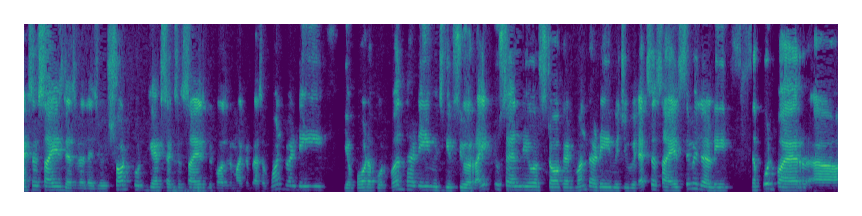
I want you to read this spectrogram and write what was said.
exercised as well as your short put gets exercised because the market price of 120 you bought a put 130 which gives you a right to sell your stock at 130 which you will exercise. Similarly the put buyer uh,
